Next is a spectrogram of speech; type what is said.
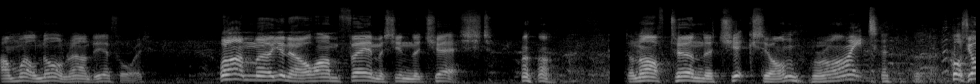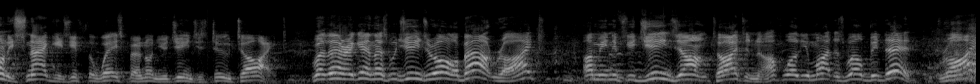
I'm well known round here for it. Well, I'm, uh, you know, I'm famous in the chest. Don't half turn the chicks on, right? of course, the only snag is if the waistband on your jeans is too tight. But there again, that's what jeans are all about, right? I mean, if your jeans aren't tight enough, well, you might as well be dead, right?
